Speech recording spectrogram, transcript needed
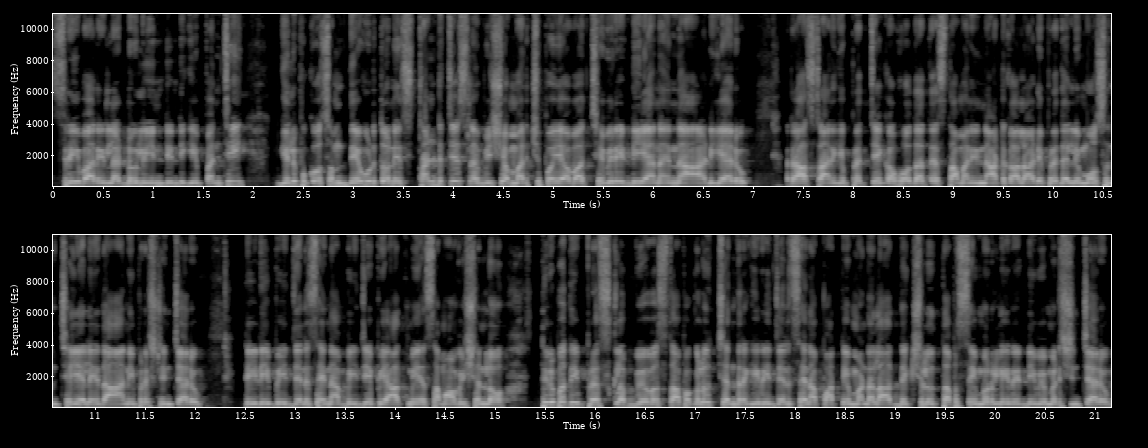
శ్రీవారి లడ్డూలు ఇంటింటికి పంచి గెలుపు కోసం దేవుడితోనే స్టంట్ చేసిన విషయం మర్చిపోయావా చెవిరెడ్డి అని అడిగారు. రాష్ట్రానికి ప్రత్యేక హోదా తెస్తామని నాటకాలు ఆడి ప్రజల్ని మోసం చేయలేదా అని ప్రశ్నించారు. టీడీపీ జనసేన బీజేపీ ఆత్మీయ సమావేశంలో తిరుపతి ప్రెస్ క్లబ్ వ్యవస్థాపకులు చంద్రగిరి జనసేన పార్టీ మండల అధ్యక్షులు తపసి మురళీరెడ్డి విమర్శించారు.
